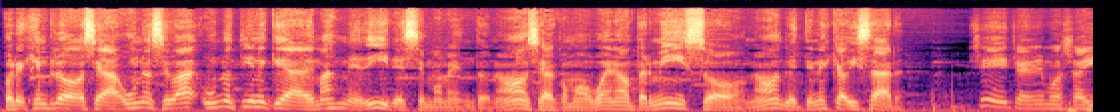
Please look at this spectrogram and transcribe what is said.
Por ejemplo, o sea, uno se va, uno tiene que además medir ese momento, ¿no? O sea, como, bueno, permiso, ¿no? Le tenés que avisar. Sí, tenemos ahí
